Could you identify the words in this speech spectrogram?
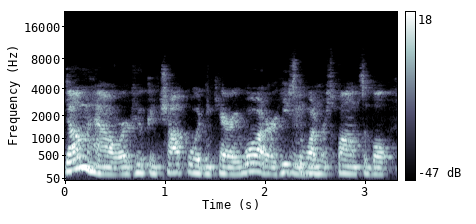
Dumb Howard, who can chop wood and carry water, he's the Mhm. one responsible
